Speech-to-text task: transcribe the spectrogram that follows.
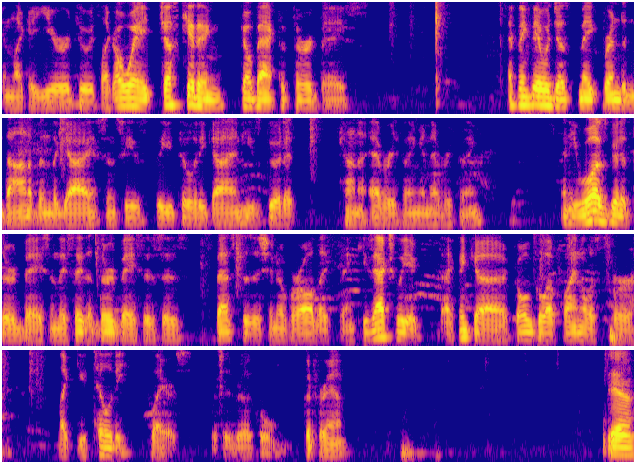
in like a year or two, it's like, oh wait, just kidding, go back to third base. I think they would just make Brendan Donovan the guy since he's the utility guy and he's good at kind of everything and everything. And he was good at third base, and they say that third base is his best position overall. They think he's actually, I think, a Gold Glove finalist for like utility players, which is really cool. Good for him. Yeah.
